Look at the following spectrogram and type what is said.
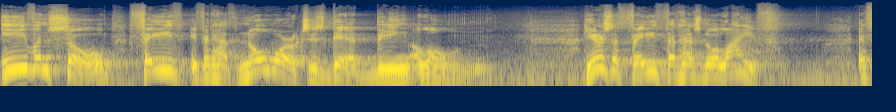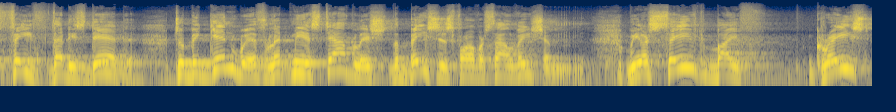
even so faith if it hath no works is dead being alone. Here's a faith that has no life. A faith that is dead. To begin with, let me establish the basis for our salvation. We are saved by grace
